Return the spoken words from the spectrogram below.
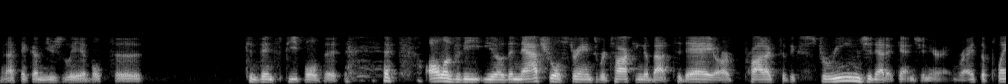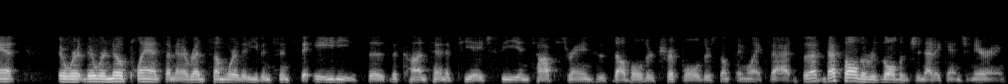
and I think I'm usually able to convince people that all of the, you know, the natural strains we're talking about today are products of extreme genetic engineering, right? The plant, there were there were no plants. I mean, I read somewhere that even since the 80s, the the content of THC in top strains has doubled or tripled or something like that. So that, that's all the result of genetic engineering.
